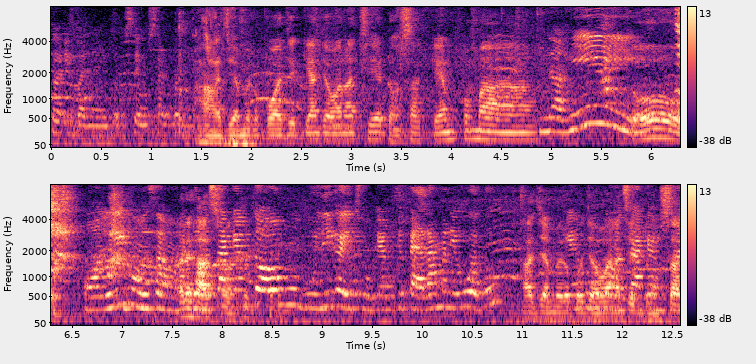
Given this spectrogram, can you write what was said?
કરી બનાવી સેવ સર બનાવી હા અમે લોકો આજે ક્યાં જવાના છીએ? ઢોસા કેમ્પમાં. નહીં. તો? ઓનલી ઢોસામાં અરે ઢોસા કેમ્પ તો હું ભૂલી ગઈ છું. કેમ કે પહેલા મને એવું હતું આજે અમે લોકો જવાના છે ઢોસા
